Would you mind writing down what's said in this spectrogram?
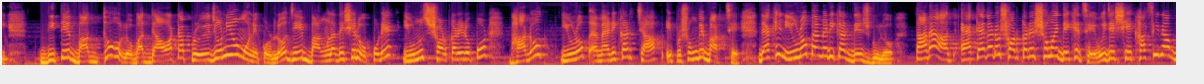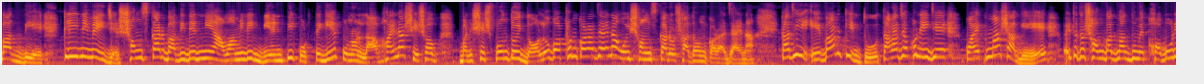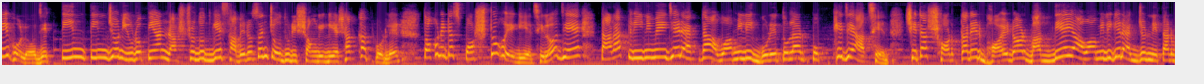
দিতে বাধ্য হলো বা দেওয়াটা প্রয়োজনীয় মনে করল যে বাংলাদেশের ওপরে, ইউনুস সরকারের ওপর, ভারত ইউরোপ আমেরিকার চাপ এ প্রসঙ্গে বাড়ছে। দেখেন ইউরোপ আমেরিকার দেশগুলো, তারা এক এগারো সরকারের সময় দেখেছে, ওই যে শেখ হাসিনা বাদ দিয়ে ক্লিন ইমেজের সংস্কারবাদীদের নিয়ে আওয়ামী লীগ বিএনপি করতে গিয়ে কোনো লাভ হয় না, সেসব মানে শেষ পর্যন্ত ওই দলও গঠন করা যায় না, ওই সংস্কারও সাধন করা যায় না। কাজেই এবার কিন্তু তারা যখন এই যে কয়েক মাস আগে, এটা তো সংবাদ মাধ্যমে খবরই হলো যে তিন, তিনজন ইউরোপিয়ান রাষ্ট্রদূত গিয়ে সাবের হোসেন চৌধুরীর সঙ্গে গিয়ে সাক্ষাৎ করলেন, তখন এটা এটা স্পষ্ট হয়ে গিয়েছিল যে তারা ক্লিন ইমেজের একটা আওয়ামী লীগ গড়ে তোলার পক্ষে যে আছেন, সেটা সরকারের ভয় ডর বাদ দিয়েই আওয়ামী লীগের একজন নেতার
